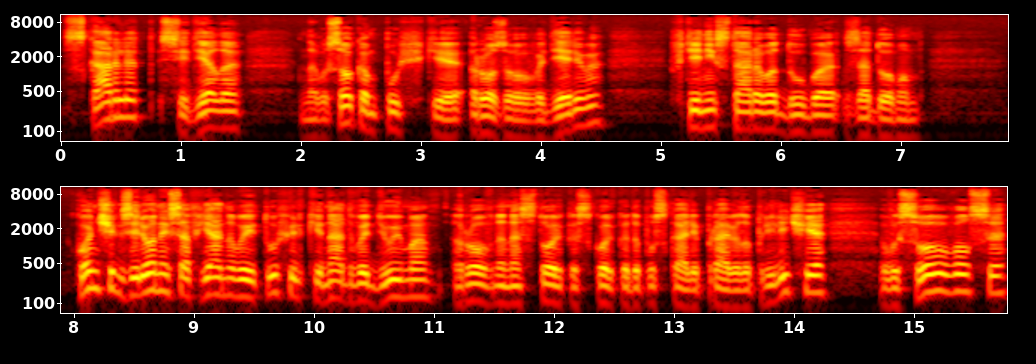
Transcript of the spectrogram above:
Скарлетт сидела на высоком пуфике розового дерева в тени старого дуба за домом. Кончик зеленой софьяновой туфельки на два дюйма, ровно настолько, сколько допускали правила приличия, высовывался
